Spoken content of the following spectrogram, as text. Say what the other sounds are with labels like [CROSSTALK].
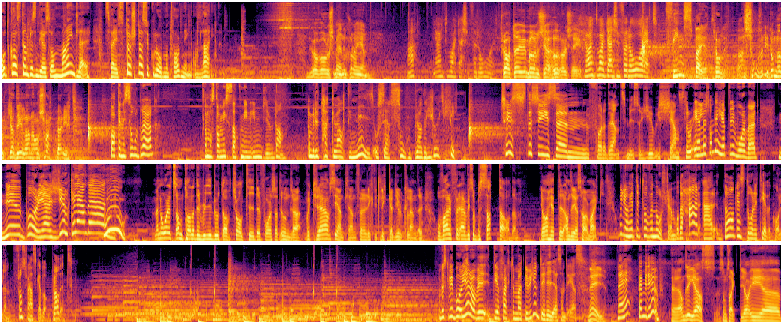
Podcasten presenteras av Mindler, Sveriges största psykologmottagning online. Du har varit hos människorna igen. Va? Jag har inte varit där sedan förra året. Prata ur mun så jag hör vad du säger. Jag har inte varit där sedan förra året. Finns bergatrollet? Han sover i de mörka delarna av Svartberget. Bakar ni solbröd? Jag måste ha missat min inbjudan. Men du tackar ju alltid nej och säger att solbröd är löjligt. Tis the season för adventsmys och julkänslor. Eller som det heter i vår värld, nu börjar julkalendern! Woo! Men årets omtalade reboot av Trolltider får oss att undra vad krävs egentligen för en riktigt lyckad julkalender och varför är vi så besatta av den? Jag heter Andreas Hörmark. Och jag heter Tove Nordström och det här är dagens story TV-kollen från Svenska Dagbladet. Men ska vi börja då vid det faktum att du är ju inte Elias, Andreas? Nej, Nej, vem är du? eh, Andreas som sagt. Jag är eh,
